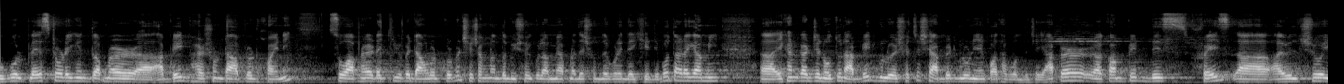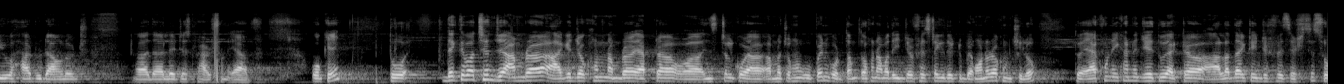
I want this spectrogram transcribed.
গুগল প্লে স্টোরে কিন্তু আপনার আপডেট ভার্সনটা আপলোড হয়নি। সো আপনারা এটা কীভাবে ডাউনলোড করবেন সে সংক্রান্ত বিষয়গুলো আমি আপনাদের সুন্দর করে দেখিয়ে দেবো। তার আগে আমি এখানকার যে নতুন আপডেটগুলো এসেছে সেই আপডেটগুলো নিয়ে কথা বলতে চাই। After complete this phrase I will show you have to download the latest version app okay তো দেখতে পাচ্ছেন যে আমরা আগে যখন আমরা অ্যাপটা ইনস্টল করে আমরা যখন ওপেন করতাম, তখন আমাদের ইন্টারফেসটা কিন্তু একটু অন্যরকম ছিল। তো এখন এখানে যেহেতু একটা আলাদা একটা ইন্টারফেস এসছে সো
